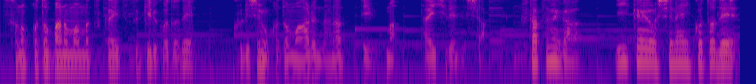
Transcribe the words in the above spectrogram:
その言葉のまま使い続けることで苦しむこともあるんだなっていう、まあ、対比例でした。2つ目が言い換えをしないことで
